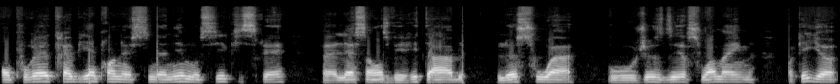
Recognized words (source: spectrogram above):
On pourrait très bien prendre un synonyme aussi qui serait euh, l'essence véritable, le soi, ou juste dire soi-même. Il y a,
